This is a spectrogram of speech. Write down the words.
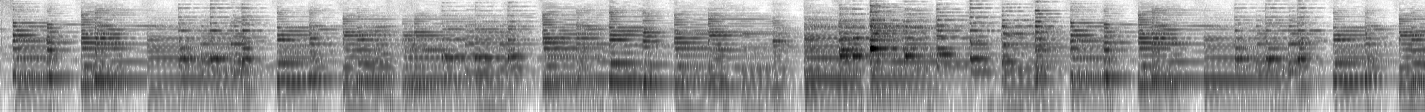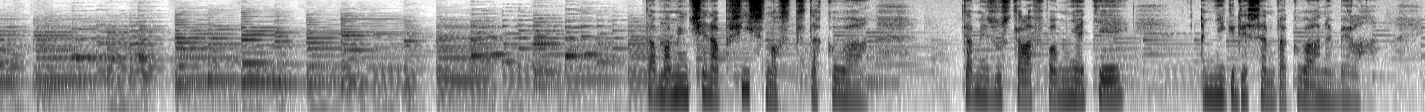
Ta maminčina přísnost taková, ta mi zůstala v paměti a nikdy jsem taková nebyla.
